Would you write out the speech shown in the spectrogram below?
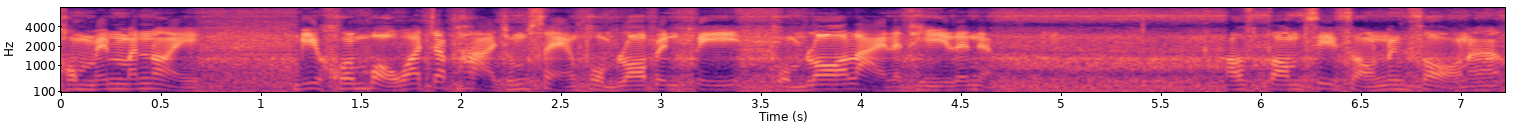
คอมเมนต์มาหน่อย มีคนบอกว่าจะผ่าชุมแสง ผมรอเป็นปี ผมรอหลายนาทีแล้วเนี่ย เอาสตอม 4212 นะฮะ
